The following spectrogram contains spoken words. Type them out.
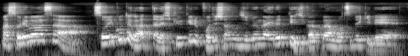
まあそれはさ、そういうことがあったら引き受けるポジションに自分がいるっていう自覚は持つべきで、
